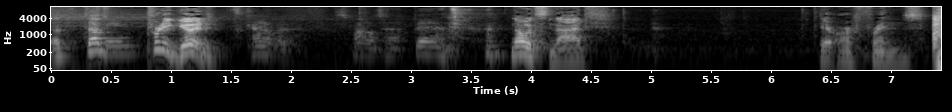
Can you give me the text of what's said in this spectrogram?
That sounds pretty good. It's kind of a Spinal Tap band. No, it's not. There are our friends. Saying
